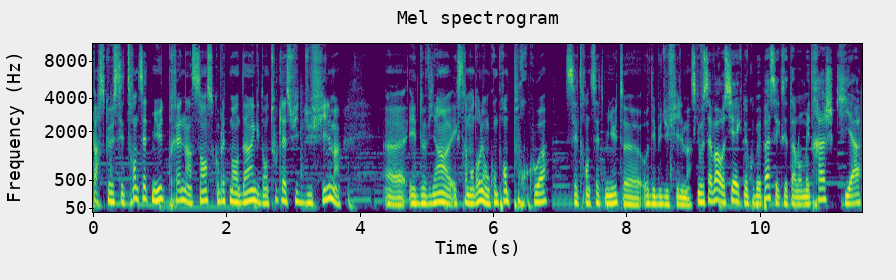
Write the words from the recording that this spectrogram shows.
parce que ces 37 minutes prennent un sens complètement dingue dans toute la suite du film euh, et devient extrêmement drôle et on comprend pourquoi ces 37 minutes euh, au début du film. Ce qu'il faut savoir aussi avec Ne coupez pas, c'est que c'est un long métrage qui a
